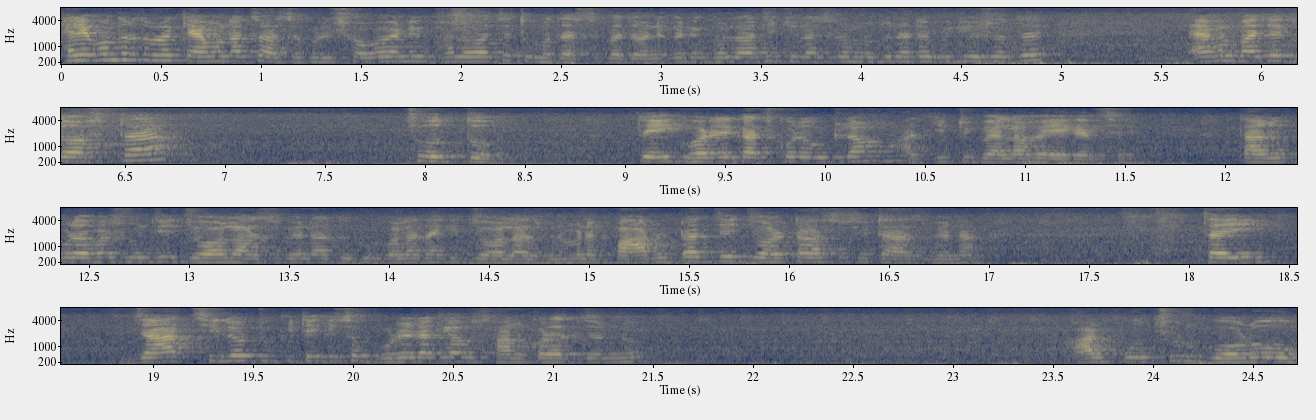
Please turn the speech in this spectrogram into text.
হ্যালো বন্ধুরা, তোমরা কেমন আছো? আশা করি সবাই অনেক ভালো আছে, তোমাদের আশীর্বাদে অনেক অনেক ভালো আছে। চলে আসলাম নতুন একটা ভিডিওর সাথে। এখন বাজে দশটা চোদ্দ। তো এই ঘরের কাজ করে উঠলাম, আজকে একটু বেলা হয়ে গেছে। তার উপর আবার শুনছি জল আসবে না, দুপুরবেলা নাকি জল আসবে না। মানে বারোটার যে জলটা আসে সেটা আসবে না। তাই যা ছিল টুকিটাকি সব ভরে রাখলাম স্নান করার জন্য। আর প্রচুর গরম।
